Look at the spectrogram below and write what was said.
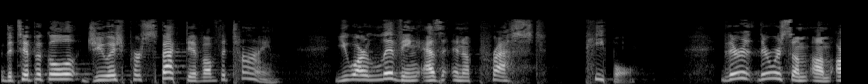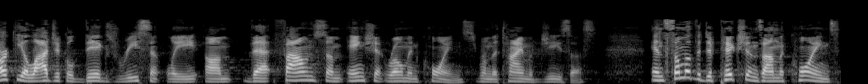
the typical Jewish perspective of the time. You are living as an oppressed people. There, there were some um, archaeological digs recently um, that found some ancient Roman coins from the time of Jesus. And some of the depictions on the coins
